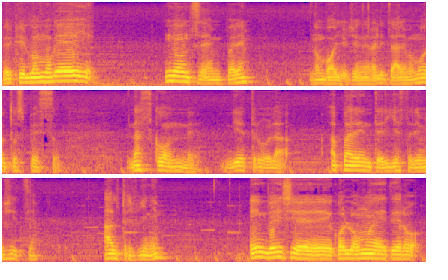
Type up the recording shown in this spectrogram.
Perché l'uomo gay non sempre, non voglio generalizzare, ma molto spesso nasconde dietro la apparente richiesta di amicizia altri fini. E invece con l'uomo etero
